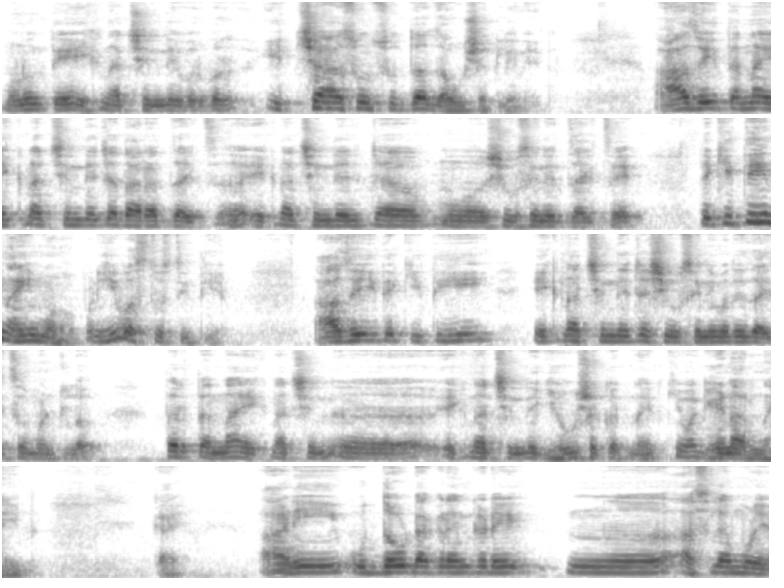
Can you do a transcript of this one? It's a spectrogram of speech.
म्हणून ते एकनाथ शिंदेबरोबर इच्छा असूनसुद्धा जाऊ शकले नाहीत. आजही त्यांना एकनाथ शिंदेच्या दारात जायचं एकनाथ शिंदेच्या शिवसेनेत जायचं आहे ते कितीही नाही म्हणू पण ही वस्तुस्थिती आहे. आजही ते कितीही एकनाथ शिंदेच्या शिवसेनेमध्ये जायचं म्हटलं तर त्यांना एकनाथ शिंदे एकनाथ शिंदे घेऊ शकत नाहीत किंवा घेणार नाहीत. काय? आणि उद्धव ठाकरेंकडे असल्यामुळे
